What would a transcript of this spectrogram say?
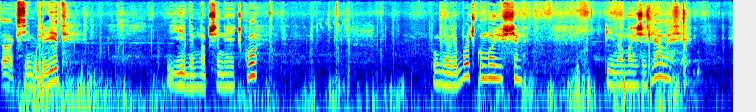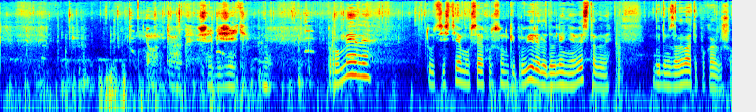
Так, всім привіт. Їдемо на пшеничку. Помили бочку моющим. Піна майже злялась. Вон так, ще біжить. Промили. Тут систему, все форсунки провірили, давлення виставили. Будемо заливати, покажу що.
